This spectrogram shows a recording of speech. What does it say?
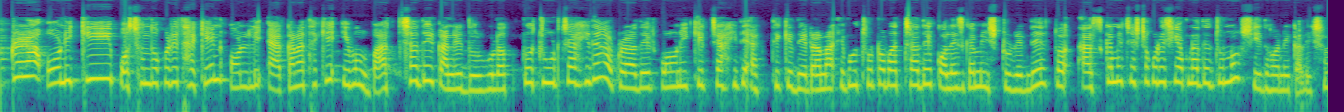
আপনারা অনেকেই পছন্দ করে থাকেন অনলি এক আনা থেকে এবং বাচ্চাদের কানের দুলগুলো প্রচুর চাহিদা। আপনাদের অনেকের চাহিদা এক থেকে দেড় আনা এবং ছোট বাচ্চাদের কলেজগামী স্টুডেন্টদের তো আজকে আমি চেষ্টা করেছি আপনাদের জন্য সেই ধরনের কালেকশন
